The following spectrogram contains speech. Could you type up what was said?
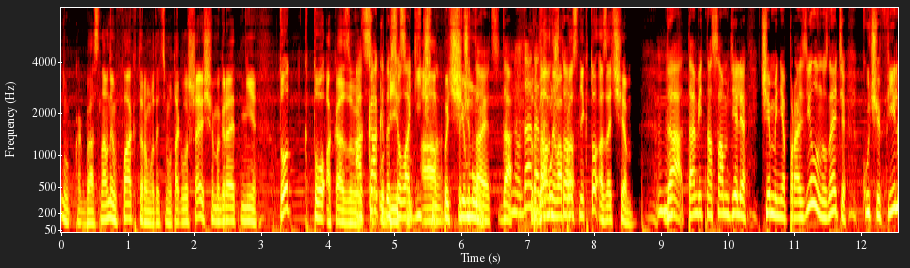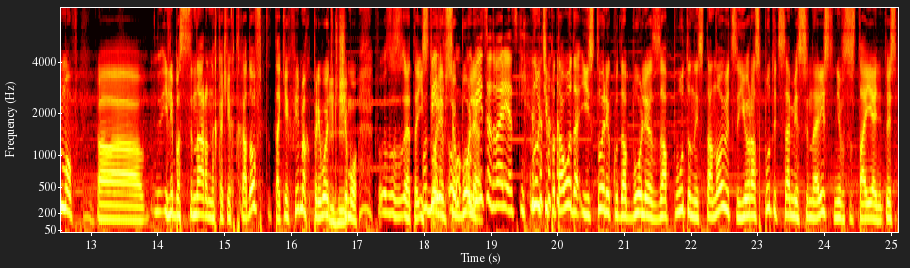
ну, как бы основным фактором вот этим вот оглушающим играет не тот, кто А оказывается как это все убийцей, логично а почему. сочетается? Да. Ну да, да, да. главный что- вопрос не кто, а зачем. Да, там ведь на самом деле, чем меня поразило, ну, знаете, куча фильмов, э, либо сценарных каких-то ходов в таких фильмах приводит к чему? Это история все более... Убийца дворецкий. Ну, типа того, да, и история куда более запутанной становится, ее распутать сами сценаристы не в состоянии. То есть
